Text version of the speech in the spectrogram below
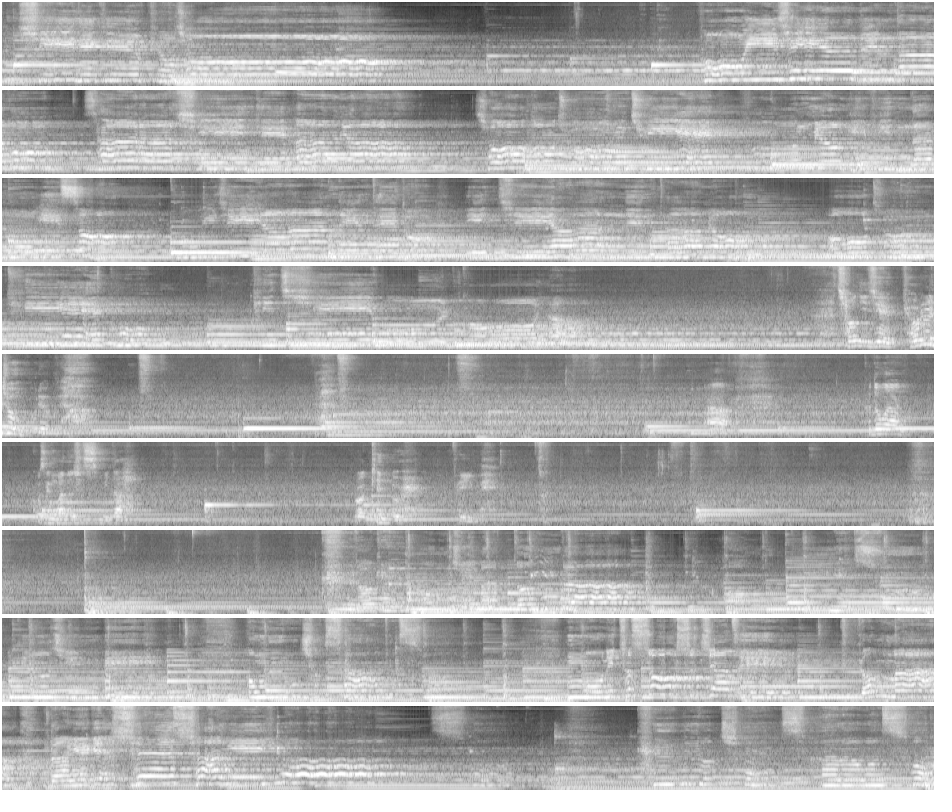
당신의 그 표정 보이지 않는다고 사라진 게 아냐 저 어두운 뒤에 분명히 빛나고 있어. 보이지 않는데도 잊지 않는다면 어두운 이제 별을 좀 보려고요. 아, 그동안 고생 많으셨습니다. 락앤롤 베이베. 그러게 언제 봤던가 그것만 나에게 세상이었어. 그런 채 살아왔어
